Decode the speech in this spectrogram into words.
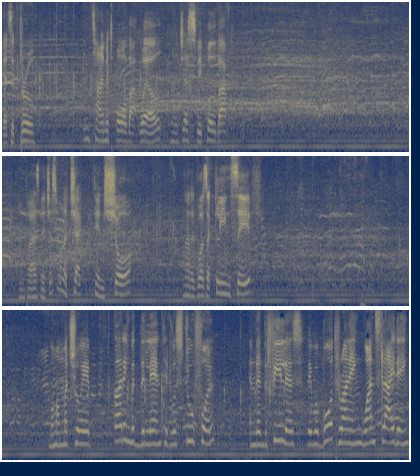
Gets it through. Didn't time it all that well. Just be pulled back. May just want to check to ensure that it was a clean save. Mohammad Shoaib erring with the length, it was too full. And then the fielders, they were both running, one sliding.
